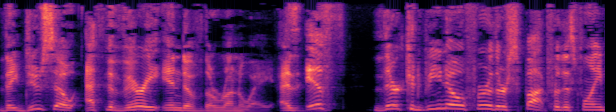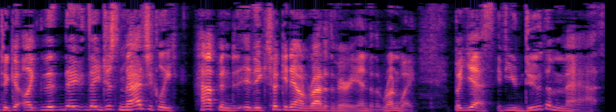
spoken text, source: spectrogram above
they do so at the very end of the runway as if there could be no further spot for this plane to get, like, they, they just magically happened, they took it down right at the very end of the runway. But yes, if you do the math,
